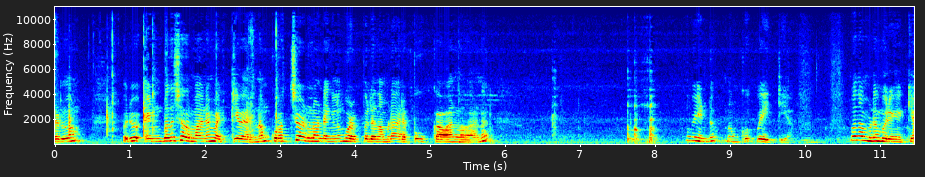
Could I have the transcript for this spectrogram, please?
വെള്ളം ഒരു എൺപത് ശതമാനം വറ്റി വരണം. കുറച്ച് വെള്ളം ഉണ്ടെങ്കിലും കുഴപ്പമില്ല. നമ്മുടെ അരപ്പ് കുക്കാവാനുള്ളതാണ്. വീണ്ടും നമുക്ക് വെയിറ്റ് ചെയ്യാം. അപ്പോൾ നമ്മുടെ മുരിങ്ങയ്ക്ക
